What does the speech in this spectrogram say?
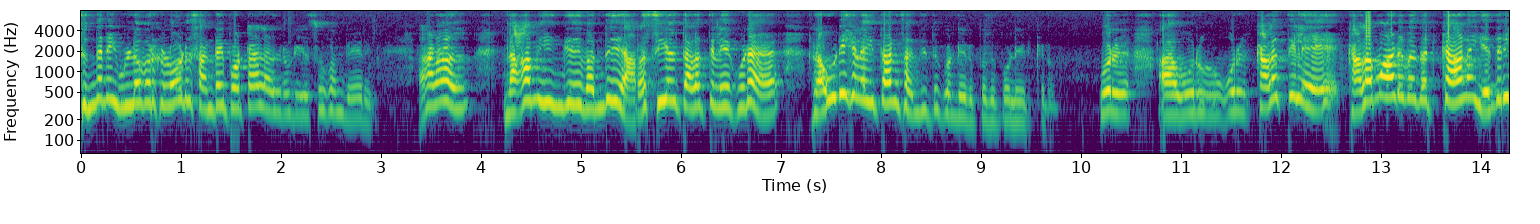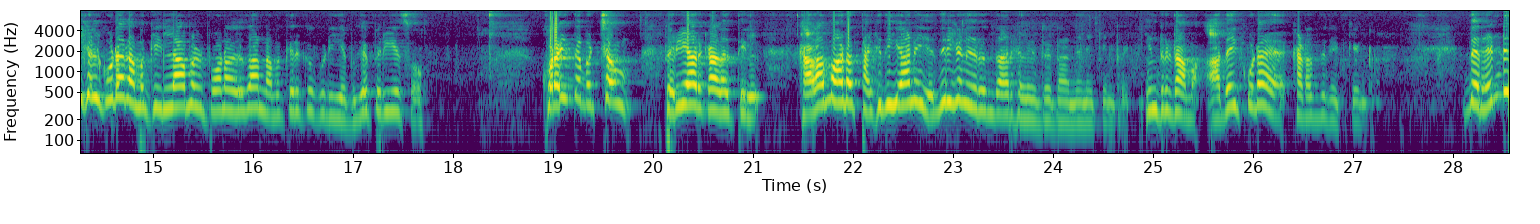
சிந்தனை உள்ளவர்களோடு சண்டை போட்டால் அதனுடைய சுகம் வேறு. ஆனால் நாம் இங்கு வந்து அரசியல் தளத்திலே கூட ரவுடிகளைத்தான் சந்தித்து கொண்டிருப்பது போல இருக்கிறது. ஒரு ஒரு ஒரு களத்திலே களமாடுவதற்கான எதிரிகள் கூட நமக்கு இல்லாமல் போனது தான் நமக்கு இருக்கக்கூடிய மிகப்பெரிய சோகம். குறைந்தபட்சம் பெரியார் காலத்தில் களமாட தகுதியான எதிரிகள் இருந்தார்கள் என்று நான் நினைக்கின்றேன். இன்று நாம் அதை கூட கடந்து நிற்கின்றோம். இந்த ரெண்டு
